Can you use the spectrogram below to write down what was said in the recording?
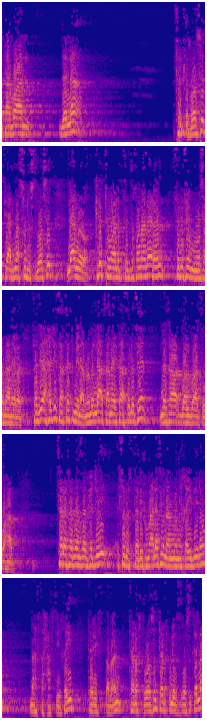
እታ ጓል ዘላ ፍርቂ ትወስድ ቲኣ ድማ ስዱስ ትወስድ ኣ ክልተ ዋልድ ዝኾና ነረን ሉፌን መወሰዳ ነረን ፈዚኣ ሕጂ እታ ተክሚላ መመላእታ ናይታ ሉፌን ነታ ጓልጓል ትወሃብ ተረፈ ገንዘብ ሕጂ ሉፍ ተሪፉ ማለት እዩ ናብ መን ይኸይድ ኢሎ ናፍቲ ሓፍቲ ይኸይድ ተሪፍ ተረፍ ትወስድ ተርፍ ክልት ክትወስድ ከላ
